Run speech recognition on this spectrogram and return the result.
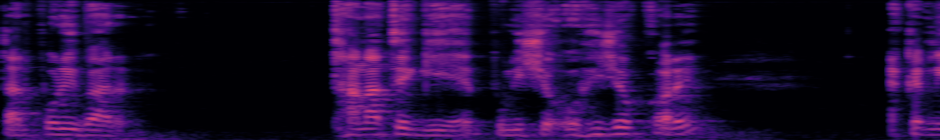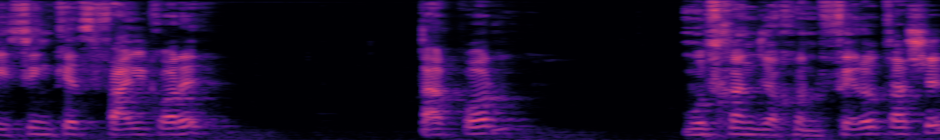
তার পরিবার থানাতে গিয়ে পুলিশে অভিযোগ করে, একটা মিসিং কেস ফাইল করে। তারপর মুস্কান যখন ফেরত আসে,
